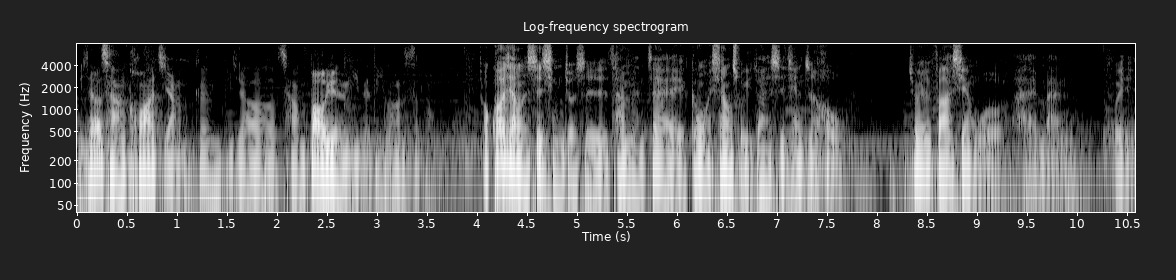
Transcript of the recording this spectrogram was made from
比较常夸奖跟比较常抱怨你的地方是什么？我夸奖的事情就是他们在跟我相处一段时间之后，就会发现我还蛮会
